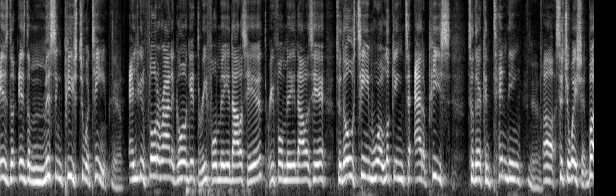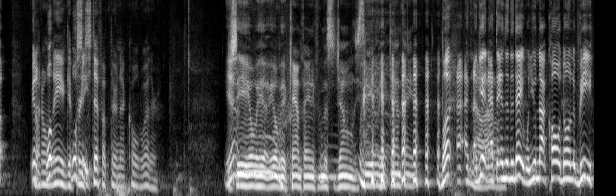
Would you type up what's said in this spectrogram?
is the is the missing piece to a team. And you can float around and go and get three, four million dollars here, three, four million dollars here to those teams who are looking to add a piece to their contending uh, situation. But you know, I don't we'll, need get we'll pretty see. stiff up there in that cold weather. You see over here, he over here campaigning for Mr. Jones. You see over here campaigning. But uh, again, at the end of the day, when you're not called on to be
